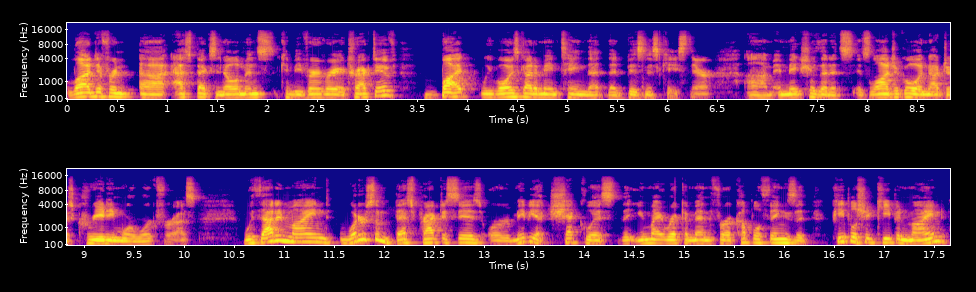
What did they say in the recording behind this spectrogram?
a lot of different uh, aspects and elements can be very, very attractive, but we've always got to maintain that that business case there um, and make sure that it's it's logical and not just creating more work for us. With that in mind, what are some best practices or maybe a checklist that you might recommend for a couple of things that people should keep in mind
